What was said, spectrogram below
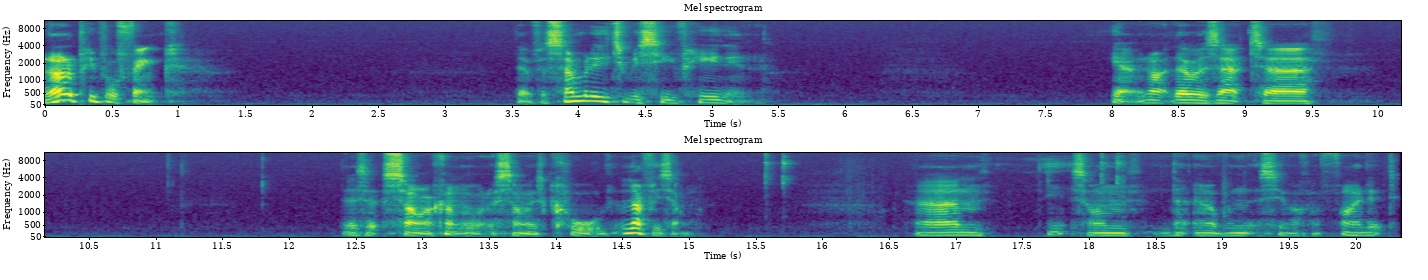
A lot of people think that for somebody to receive healing, yeah, like there was that. Uh, there's that song. I can't remember what the song is called. Lovely song. Um, it's on that album. Let's see if I can find it.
